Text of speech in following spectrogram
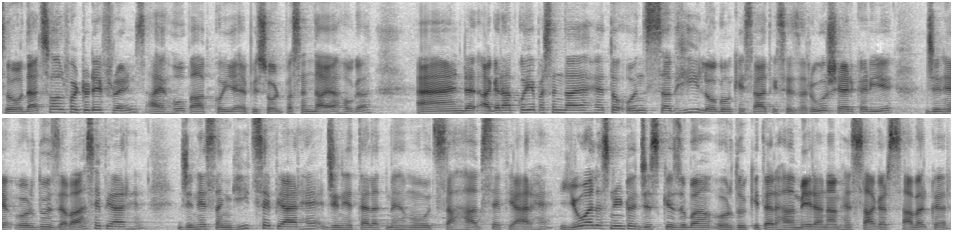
so that's all for today friends I hope आपको ये एपिसोड पसंद आया होगा. एंड अगर आपको ये पसंद आया है तो उन सभी लोगों के साथ इसे ज़रूर शेयर करिए, जिन्हें उर्दू ज़बान से प्यार है, जिन्हें संगीत से प्यार है, जिन्हें तलत महमूद साहब से प्यार है. यू आर लिसनिंग टू जिसकी ज़ुबान उर्दू की तरह. मेरा नाम है सागर सावरकर.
